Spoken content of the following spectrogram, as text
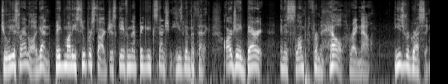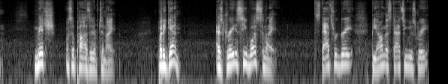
Julius Randle again, big money superstar, just gave him that big extension. He's been pathetic. RJ Barrett in his slump from hell right now. He's regressing. Mitch was a positive tonight. But again, as great as he was tonight, stats were great. Beyond the stats, he was great.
